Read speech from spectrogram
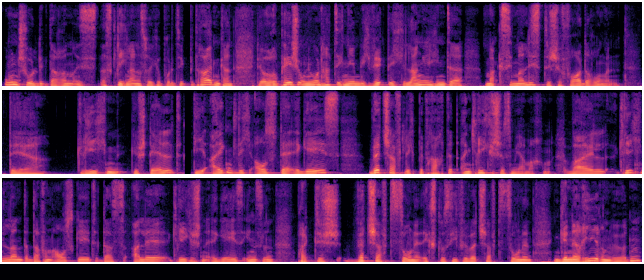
unschuldig daran ist, dass Griechenland eine solche Politik betreiben kann. Die Europäische Union hat sich nämlich wirklich lange hinter maximalistische Forderungen der Griechen gestellt, die eigentlich aus der Ägäis wirtschaftlich betrachtet ein griechisches Meer machen, weil Griechenland davon ausgeht, dass alle griechischen Ägäisinseln praktisch Wirtschaftszonen, exklusive Wirtschaftszonen generieren würden.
